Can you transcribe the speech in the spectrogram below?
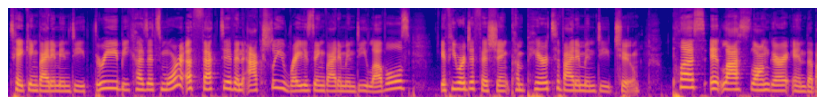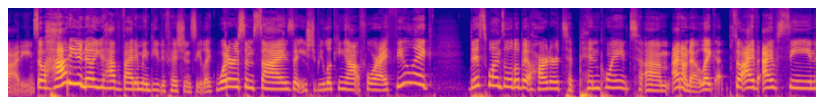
taking vitamin D3 because it's more effective in actually raising vitamin D levels if you are deficient compared to vitamin D2. Plus, it lasts longer in the body. So, how do you know you have vitamin D deficiency? Like, what are some signs that you should be looking out for? I feel like this one's a little bit harder to pinpoint. Um, I don't know. Like, so I've I've seen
